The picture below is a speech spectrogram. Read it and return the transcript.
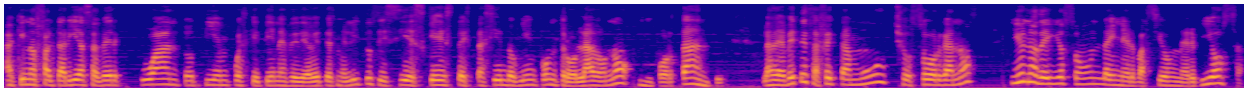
Aquí nos faltaría saber cuánto tiempo es que tienes de diabetes mellitus y si es que esta está siendo bien controlado o no. Importante. La diabetes afecta a muchos órganos y uno de ellos son la inervación nerviosa.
